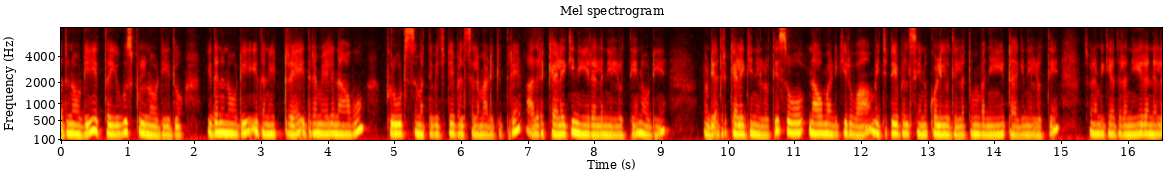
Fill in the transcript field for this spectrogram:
ಅದು ನೋಡಿ ಇತ್ತ ಯೂಸ್ಫುಲ್ ನೋಡಿ ಇದು. ಇದನ್ನು ನೋಡಿ ಇದನ್ನು ಇಟ್ಟರೆ ಇದರ ಮೇಲೆ ನಾವು ಫ್ರೂಟ್ಸ್ ಮತ್ತು ವೆಜಿಟೇಬಲ್ಸ್ ಎಲ್ಲ ಮಡಗಿದ್ರೆ ಅದರ ಕೆಳಗೆ ನೀರೆಲ್ಲ ನಿಲ್ಲುತ್ತೆ ನೋಡಿ. ನೋಡಿ ಅದರ ಕೆಳಗೆ ನಿಲ್ಲುತ್ತೆ. ಸೊ ನಾವು ಮಡಗಿರುವ ವೆಜಿಟೇಬಲ್ಸ್ ಏನು ಕೊಳೆಯೋದಿಲ್ಲ ತುಂಬ ನೀಟಾಗಿ ನಿಲ್ಲುತ್ತೆ. ಸೊ ನಮಗೆ ಅದರ ನೀರನ್ನೆಲ್ಲ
